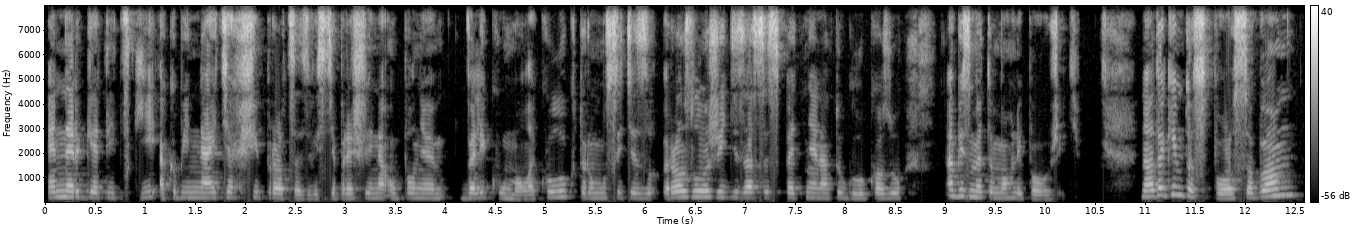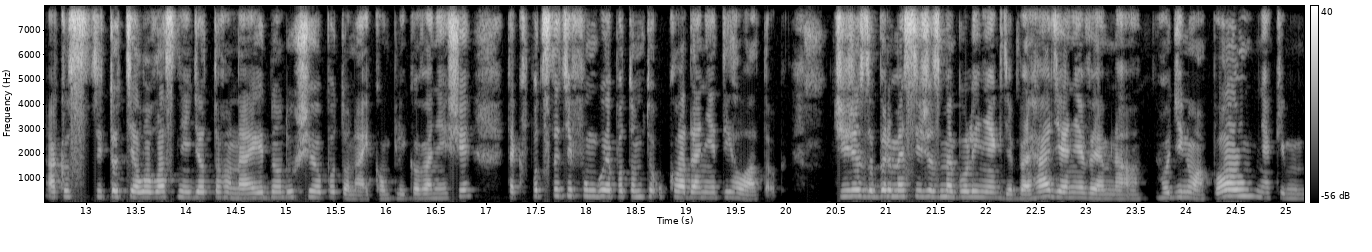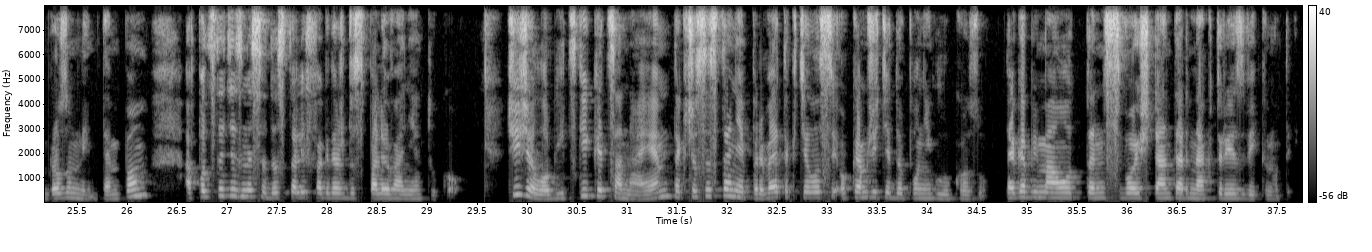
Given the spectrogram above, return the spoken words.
energeticky akoby najťažší proces. Vy ste prešli na úplne veľkú molekulu, ktorú musíte rozložiť zase spätne na tú glukózu, aby sme to mohli použiť. No a takýmto spôsobom, ako si to telo vlastne ide od toho najjednoduchšieho po to najkomplikovanejšie, tak v podstate funguje potom to ukladanie tých látok. Čiže zoberme si, že sme boli niekde behať, ja neviem, na hodinu a pol, nejakým rozumným tempom a v podstate sme sa dostali fakt až do spaľovania tukov. Čiže logicky, keď sa najem, tak čo sa stane prvé, tak telo si okamžite doplní glukózu, tak aby malo ten svoj štandard, na ktorý je zvyknutý.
